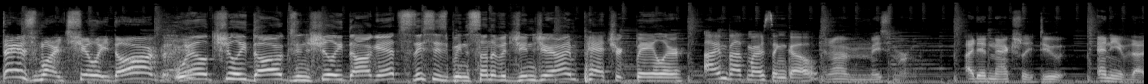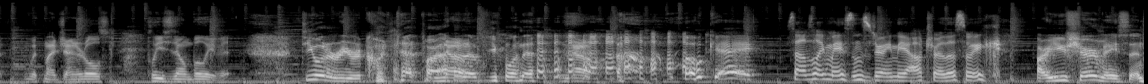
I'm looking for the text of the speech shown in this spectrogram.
There's my chili dog. well, chili dogs and chili dogettes, this has been Son of a Ginger. I'm Patrick Baylor. I'm Beth Marcinko. And I'm Mason Moreau. I didn't actually do any of that with my genitals. Please don't believe it. Do you want to re-record that part? I No. don't know if you want to. No. okay. Sounds like Mason's doing the outro this week. Are you sure, Mason?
